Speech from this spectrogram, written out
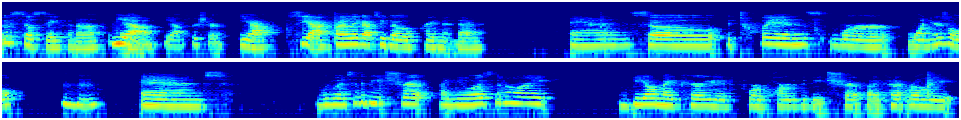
It was still safe enough. Yeah. Yeah, for sure. yeah. So yeah, I finally got to go pregnant there. And so the twins were one years old Mm-hmm. and we went to the beach trip. I knew I was gonna like be on my period for a part of the beach trip, but I couldn't really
